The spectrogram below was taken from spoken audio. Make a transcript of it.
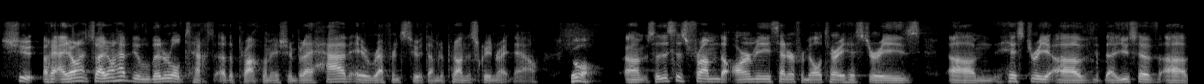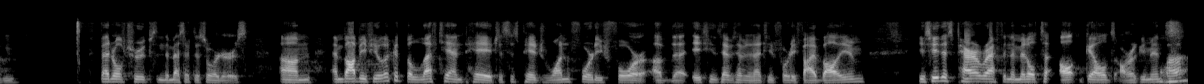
shoot. Okay, I don't. So I don't have the literal text of the proclamation, but I have a reference to it that I'm going to put on the screen right now. Cool. Um, so this is from the Army Center for Military History's um, history of the use of um, federal troops and domestic disorders. Um, and Bobby, if you look at the left-hand page, this is page 144 of the 1877 to 1945 volume. You see this paragraph in the middle to Altgeld's arguments. Uh-huh.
